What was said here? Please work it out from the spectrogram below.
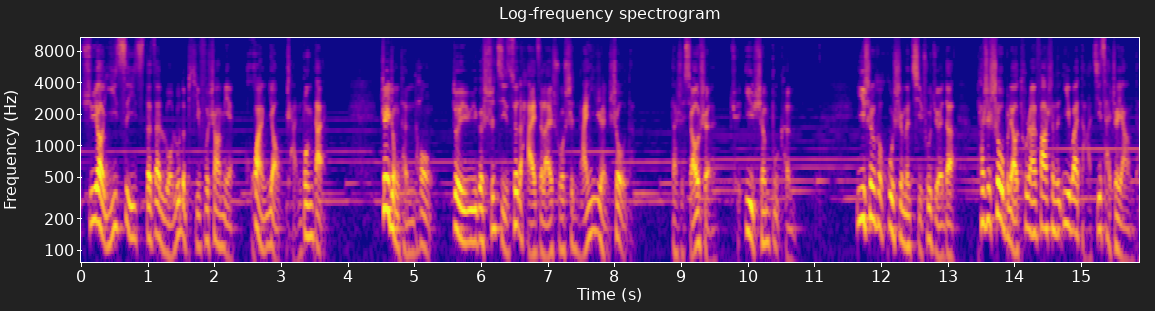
需要一次一次的在裸露的皮肤上面换药、缠绷带。这种疼痛对于一个十几岁的孩子来说是难以忍受的，但是小沈却一声不吭。医生和护士们起初觉得他是受不了突然发生的意外打击才这样的，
